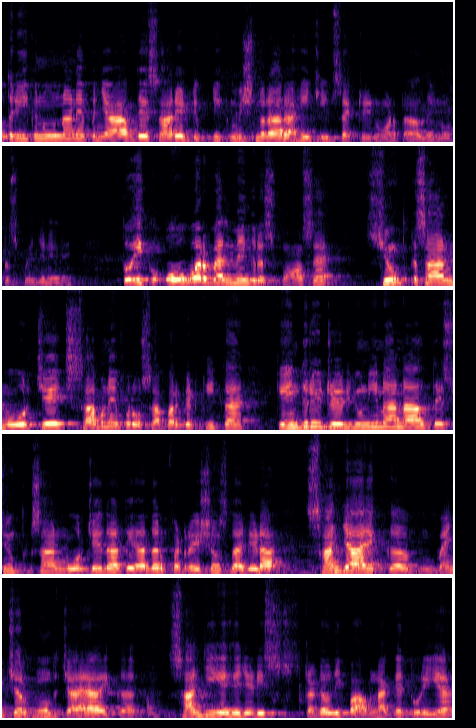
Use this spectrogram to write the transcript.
ਤਰੀਕ ਨੂੰ ਉਹਨਾਂ ਨੇ ਪੰਜਾਬ ਦੇ ਸਾਰੇ ਡਿਪਟੀ ਕਮਿਸ਼ਨਰਾਂ ਰਾਹੀਂ ਚੀਫ ਸੈਕਟਰੀ ਨੂੰ ਹੜਤਾਲ ਦੇ ਨੋਟਿਸ ਭੇਜਣੇ ਨੇ। ਤੋ ਇੱਕ ਓਵਰਵੈਲਮਿੰਗ ਰਿਸਪਾਂਸ ਹੈ। ਸੰਯੁਕਤ ਕਿਸਾਨ ਮੋਰਚੇ 'ਚ ਸਭ ਨੇ ਭਰੋਸਾ ਪ੍ਰਗਟ ਕੀਤਾ ਹੈ। ਕੇਂਦਰੀ ਟ੍ਰੇਡ ਯੂਨੀਅਨਾਂ ਨਾਲ ਤੇ ਸੰਯੁਕਤ ਕਿਸਾਨ ਮੋਰਚੇ ਦਾ ਤੇ ਅਦਰ ਫੈਡਰੇਸ਼ਨਸ ਦਾ ਜਿਹੜਾ ਸਾਂਝਾ ਇੱਕ ਵੈਂਚਰ ਹੋਂਦ ਚ ਆਇਆ, ਇੱਕ ਸਾਂਝੀ ਇਹ ਜਿਹੜੀ ਸਟਰਗਲ ਦੀ ਭਾਵਨਾ ਅੱਗੇ ਤੁਰੀ ਹੈ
